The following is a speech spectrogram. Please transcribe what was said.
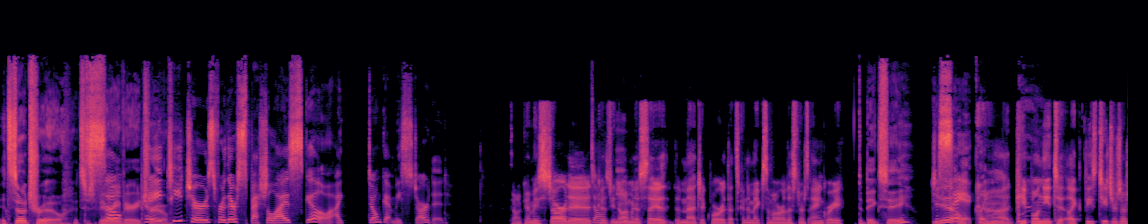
it's so true. It's just very, So very pay true. teachers for their specialized skill. I don't get me started. Don't get me started because you know I'm going to say the magic word that's going to make some of our listeners angry. the big C. Just Yeah, say oh it, Clayton. God, people need to like these teachers are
